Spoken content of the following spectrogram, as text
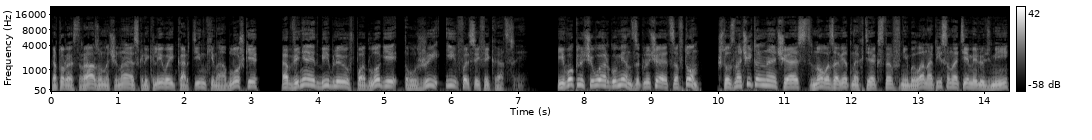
которая сразу, начиная с крикливой картинки на обложке, обвиняет Библию в подлоге, лжи и фальсификации. Его ключевой аргумент заключается в том, что значительная часть новозаветных текстов не была написана теми людьми,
